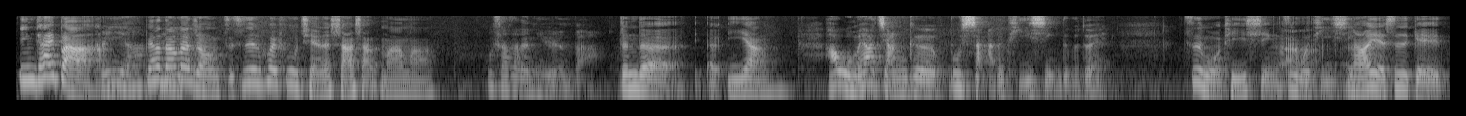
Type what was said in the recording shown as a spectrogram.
应该吧？可以啊不要当那种只是会付钱的傻傻的妈妈。不傻傻的女人吧。真的，呃，一样。好，我们要讲一个不傻的提醒，对不对？自我提醒啊，自我提醒然后也是给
